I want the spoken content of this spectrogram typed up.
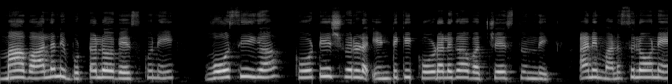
మా వాళ్ళని బుట్టలో వేసుకుని ఓసీగా కోటీశ్వరుల ఇంటికి కోడలుగా వచ్చేస్తుంది అని మనసులోనే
